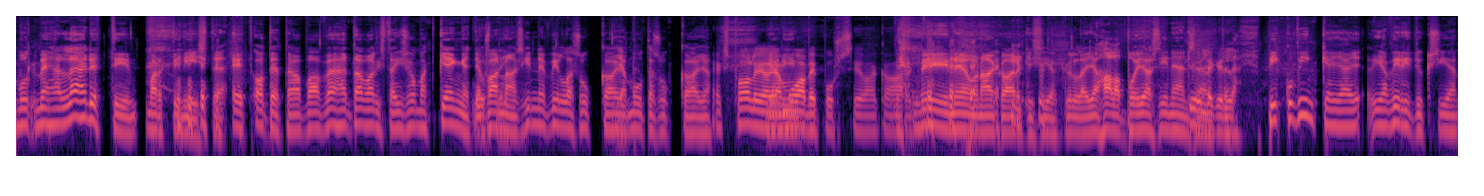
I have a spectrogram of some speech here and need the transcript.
Mutta mehän lähdettiin, Martti, niistä, että otetaan vaan vähän tavallista isommat kengät ja pannaan niin. sinne villasukkaa Jep. ja muuta sukkaa. Ja, Eikö folio ja, ja niin, muovipussi on aika arkisia? niin, ne on aika arkisia kyllä ja halpoja sinänsä. Kyllä, kyllä. Pikku vinkkejä ja virityksiä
